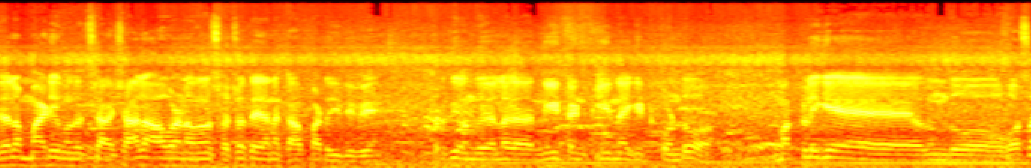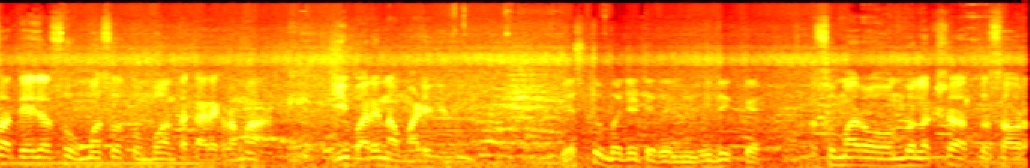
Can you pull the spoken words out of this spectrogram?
ಇದೆಲ್ಲ ಮಾಡಿ ಒಂದು ಶಾ- ಶಾಲಾ ಆವರಣವನ್ನು ಸ್ವಚ್ಛತೆಯನ್ನು ಕಾಪಾಡಿದ್ದೀವಿ. ಪ್ರತಿಯೊಂದು ಎಲ್ಲ ನೀಟ್ ಆ್ಯಂಡ್ ಕ್ಲೀನಾಗಿ ಇಟ್ಕೊಂಡು ಮಕ್ಕಳಿಗೆ ಒಂದು ಹೊಸ ತೇಜಸ್ಸು ಹುಮ್ಮಸ್ಸು ತುಂಬುವಂಥ ಕಾರ್ಯಕ್ರಮ ಈ ಬಾರಿ ನಾವು ಮಾಡಿದ್ದೀವಿ. ಎಷ್ಟು ಬಜೆಟ್ ಇದೆ ನಿಮ್ದು ಇದಕ್ಕೆ? ಸುಮಾರು ಒಂದು ಲಕ್ಷ ಹತ್ತು ಸಾವಿರ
